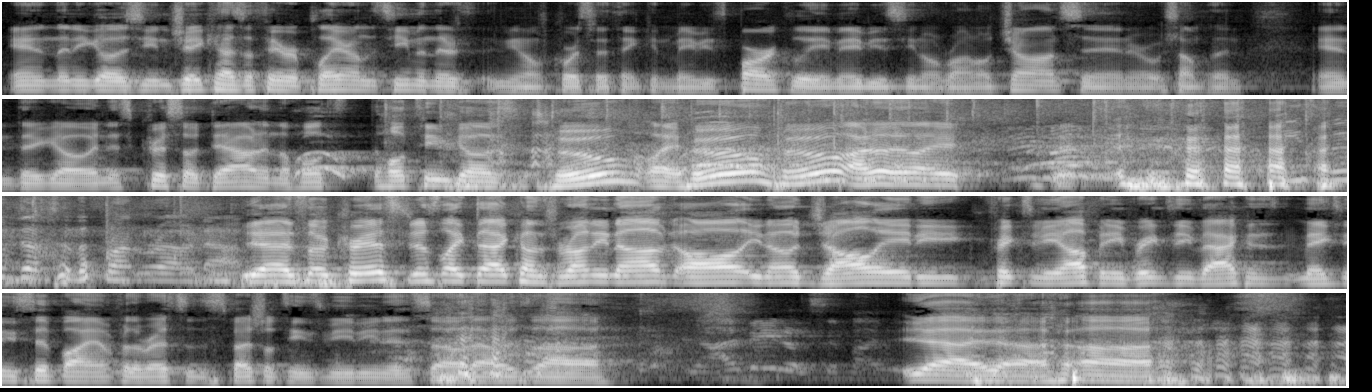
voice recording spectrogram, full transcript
And then he goes, you know, Jake has a favorite player on the team, and there's, you know, of course they're thinking maybe it's Barkley, maybe it's you know Ronald Johnson or something. And they go, and it's Kris O'Dowd, and the whole the whole team goes, who? Like who? Who? I don't like. He's moved up to the front row now. Yeah, so Chris, just like that, comes running up, all you know, jolly, and he picks me up and he brings me back and makes me sit by him for the rest of the special teams meeting. And so that was, uh, yeah, yeah. Uh,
